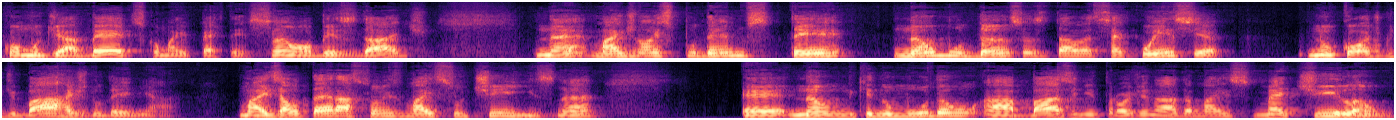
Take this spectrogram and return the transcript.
como diabetes, como a hipertensão, a obesidade, né? mas nós podemos ter não mudanças da sequência no código de barras do DNA, mas alterações mais sutis, né? É, não, que não mudam a base nitrogenada, mas metilam,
